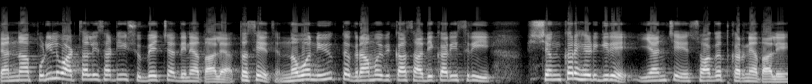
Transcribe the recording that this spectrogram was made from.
त्यांना पुढील वाटचालीसाठी शुभेच्छा देण्यात आल्या. तसेच नवनियुक्त ग्रामविकास अधिकारी श्री शंकर हेडगिरे यांचे स्वागत करण्यात आले.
